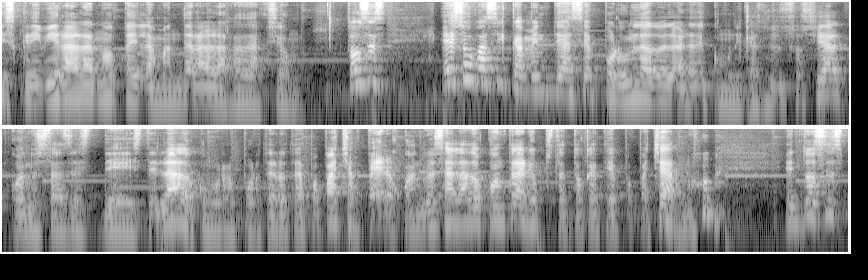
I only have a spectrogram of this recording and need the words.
escribiera la nota y la mandara a la redacción. Entonces, eso básicamente hace por un lado el área de comunicación social, cuando estás de, este lado como reportero te apapachan, pero cuando es al lado contrario, pues te toca a ti apapachar, ¿no? Entonces,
